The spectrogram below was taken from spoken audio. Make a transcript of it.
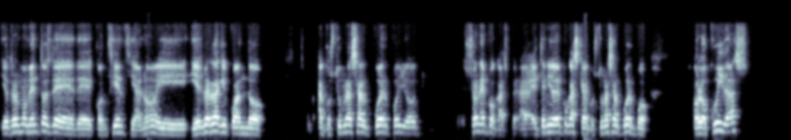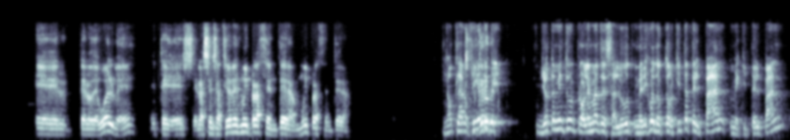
y otros momentos de, conciencia, ¿no? Y, es verdad que cuando acostumbras al cuerpo, yo, son épocas, he tenido épocas que acostumbras al cuerpo o lo cuidas, te lo devuelve, ¿eh? la sensación es muy placentera, muy placentera. No, claro, fíjate que, yo también tuve problemas de salud. Me dijo el doctor, quítate el pan, me quité el pan.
